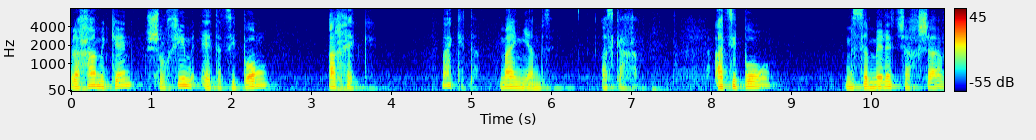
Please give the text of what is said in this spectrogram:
ולאחר מכן שולחים את הציפור הרחק. מה הקטע? מה העניין בזה? אז ככה, הציפור מסמלת שעכשיו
